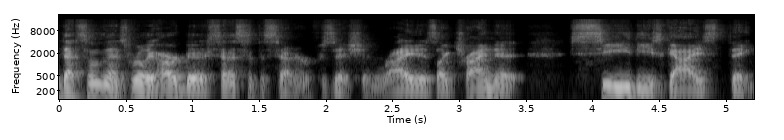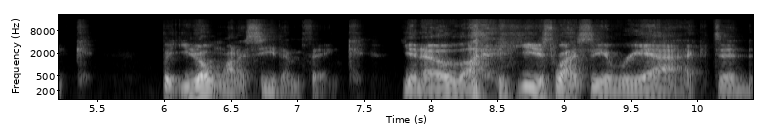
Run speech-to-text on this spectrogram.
that's something that's really hard to assess at the center position, right? It's like trying to see these guys think, but you don't want to see them think. You know, like you just want to see him react, and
